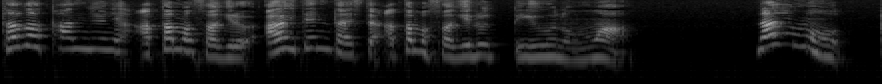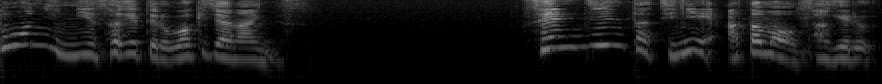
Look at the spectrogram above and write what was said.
ただ単純に頭下げる相手に対して頭下げるっていうのは何も当人に下げてるわけじゃないんです。先人たちに頭を下げる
